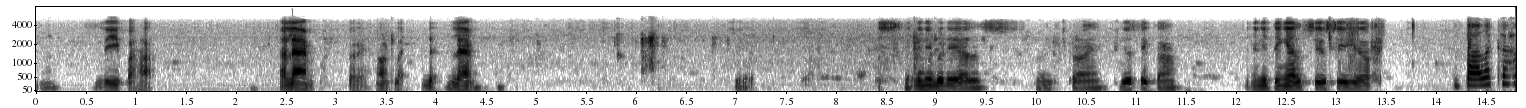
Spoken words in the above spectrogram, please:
hmm. दीपः. Lamp sorry not light lamp anybody else Jessica anything else you see here बालकः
